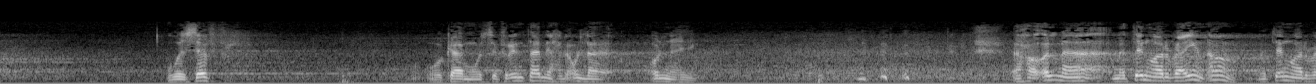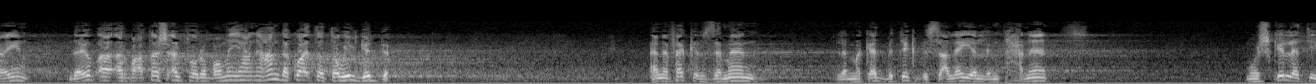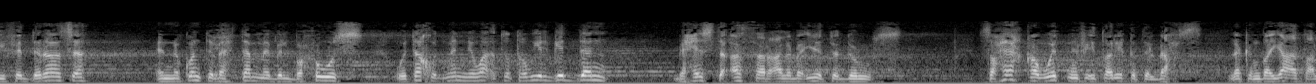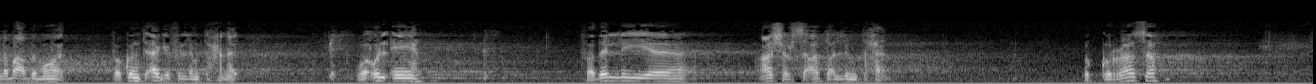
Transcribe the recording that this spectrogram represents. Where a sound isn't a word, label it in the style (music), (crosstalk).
وصفر. وكام وصفرين تاني إحنا قلنا قلنا إيه؟ (laughs) إحنا قلنا 240 آه 240 ده يبقى 14400 يعني عندك وقت طويل جدا. أنا فاكر زمان لما كانت بتكبس عليا الامتحانات مشكلتي في الدراسة إن كنت بهتم بالبحوث وتاخد مني وقت طويل جدا بحيث تأثر على بقية الدروس. صحيح قوتني في طريقة البحث لكن ضيعت على بعض مواد فكنت أجي في الامتحانات. وأقول إيه؟ فاضل لي عشر ساعات على الامتحان. الكراسة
